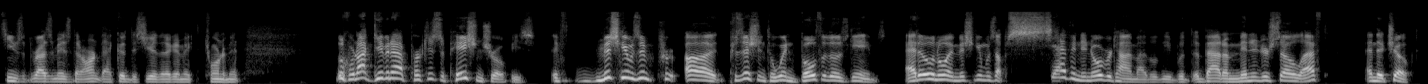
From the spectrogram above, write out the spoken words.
teams with resumes that aren't that good this year that are going to make the tournament. Look, we're not giving out participation trophies. If Michigan was in uh, position to win both of those games at Illinois, Michigan was up seven in overtime, I believe, with about a minute or so left, and they choked.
